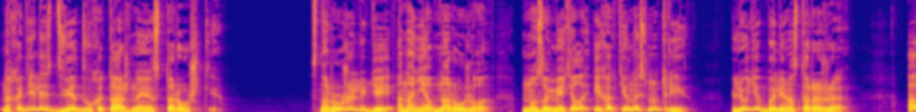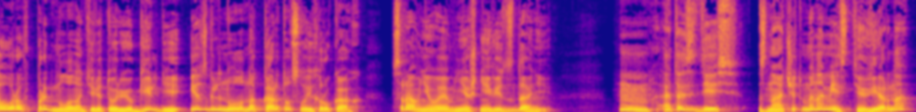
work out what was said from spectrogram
находились две двухэтажные сторожки. Снаружи людей она не обнаружила, но заметила их активность внутри. Люди были на стороже. Аура впрыгнула на территорию гильдии и взглянула на карту в своих руках, сравнивая внешний вид зданий. «Хм, это здесь. Значит, мы на месте, верно?»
